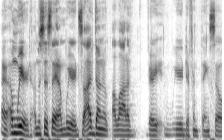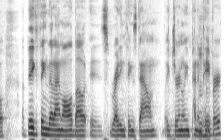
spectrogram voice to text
I'm weird. I'm just gonna say it, I'm weird. So I've done a, a lot of very weird different things. So a big thing that I'm all about is writing things down, like journaling, pen and paper.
